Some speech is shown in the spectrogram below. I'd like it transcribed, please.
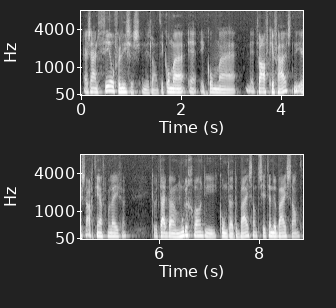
Er zijn veel verliezers in dit land. Ik kom, uh, ik kom uh, twaalf keer verhuisd in de eerste 18 jaar van mijn leven. Ik heb een tijd bij mijn moeder gewoond, die komt uit de bijstand, zit in de bijstand.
